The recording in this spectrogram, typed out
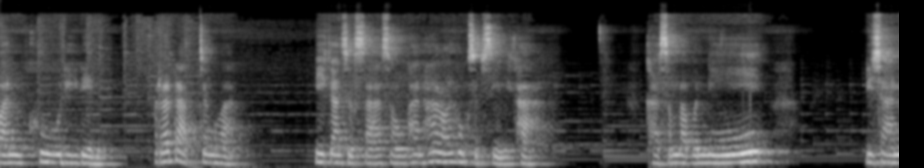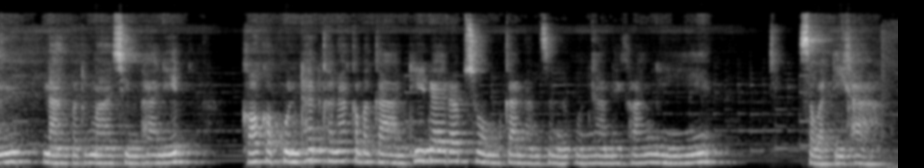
วัลครูดีเด่น ระดับจังหวัด ปีการศึกษา 2564 ค่ะ ค่ะสำหรับวันนี้ ดิฉัน นางปทุมาชินพาณิชย์ขอขอบคุณท่านคณะกรรมการที่ได้รับชมการนำเสนอผลงานในครั้งนี้ สวัสดีค่ะ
